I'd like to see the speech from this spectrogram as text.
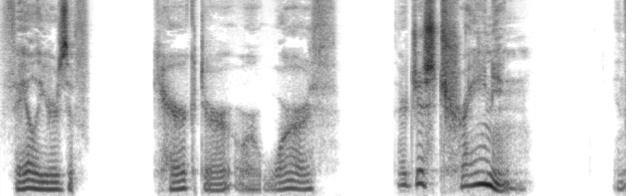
failures of character or worth. They're just training in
